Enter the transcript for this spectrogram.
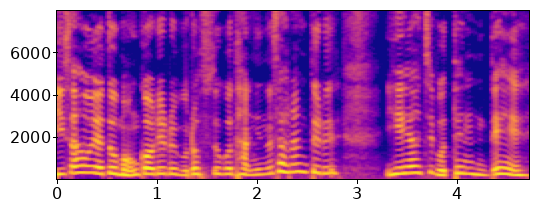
이사 후에도 먼 거리를 무릅쓰고 다니는 사람들을 이해하지 못했는데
